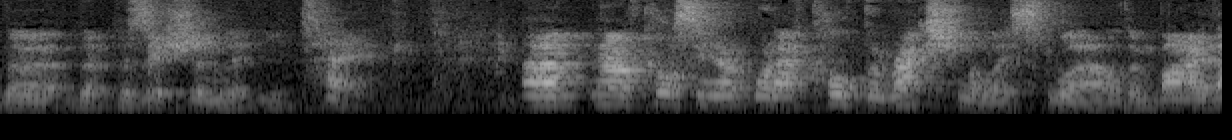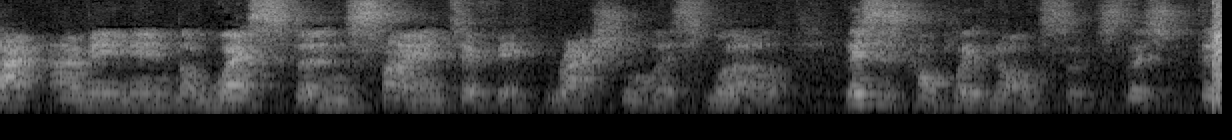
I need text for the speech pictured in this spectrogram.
the, the position that you take. Um, now, of course, in what I've called the rationalist world, and by that I mean in the Western scientific rationalist world, this is complete nonsense. This, this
